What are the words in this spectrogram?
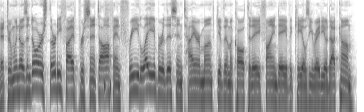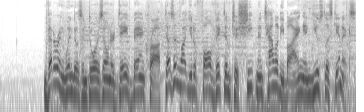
Veteran Windows and Doors, 35% off and free labor this entire month. Give them a call today. Find Dave at klzradio.com. Veteran Windows and Doors owner Dave Bancroft doesn't want you to fall victim to sheep mentality buying and useless gimmicks.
